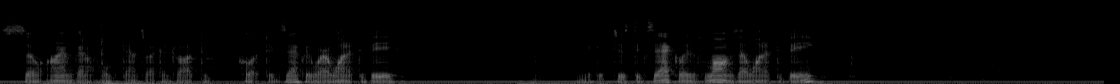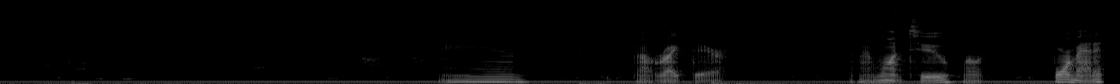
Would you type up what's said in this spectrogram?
So I'm going to hold it down so I can draw it to pull it to exactly where I want it to be. Make it just exactly as long as I want it to be. About right there. Then I want to, well, format it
